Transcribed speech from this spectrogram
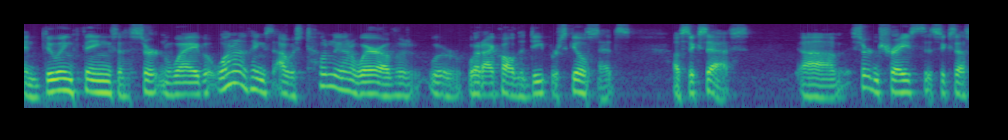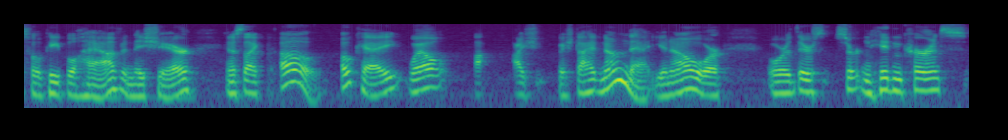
and doing things a certain way. But one of the things I was totally unaware of were what I call the deeper skill sets of success. Um, certain traits that successful people have and they share. And it's like, oh, okay, well, I, I sh- wished I had known that, you know, or or there's certain hidden currents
